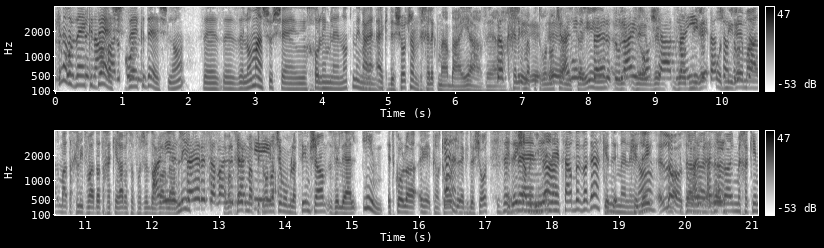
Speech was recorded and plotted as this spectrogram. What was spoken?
כן, אבל זה הקדש, זה הקדש, לא? זה, זה, זה לא משהו שיכולים ליהנות ממנו. ההקדשות שם זה חלק מהבעיה, וחלק מהפתרונות שהם מוצאים, ועוד נראה מה תחליט ועדת החקירה בסופו של דבר להמליץ, אבל חלק מהפתרונות שמומלצים שם זה להלאים את כל הקרקעות כן. של ההקדשות, כדי שהמדינה... זה נעצר בבג"ץ נדמה לי, לא? לא, זה עדיין מחכים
